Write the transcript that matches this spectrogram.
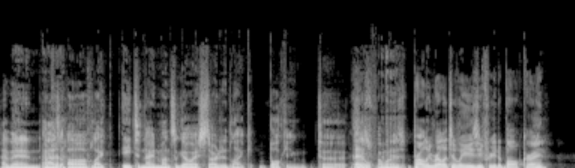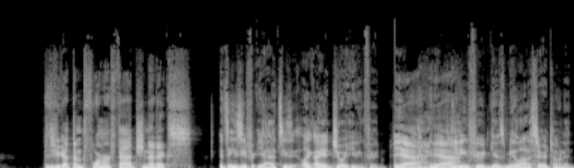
And then as of like eight to nine months ago, I started like bulking to. It's, I, I want to. probably relatively easy for you to bulk, right? Because if you got them former fat genetics. It's easy for yeah. It's easy. Like I enjoy eating food. Yeah, yeah. Eating food gives me a lot of serotonin.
